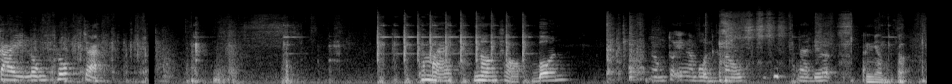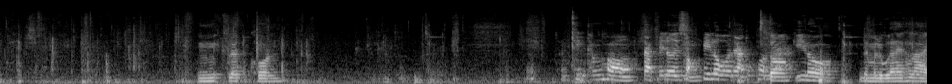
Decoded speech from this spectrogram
ไก่ลงคลุกจ้ะทำไมน้องชอบบนน้องตัวเองอะบ่นเขาอย่าเยอะอันยังแบบมิกซ์แล้วทุกคนทั้ง กินทั้งห่อจัดไปเลยสองกิโลจ้ะทุกคนสองกิโลเดี๋ยวมารู้อะไรเท่าไหร่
